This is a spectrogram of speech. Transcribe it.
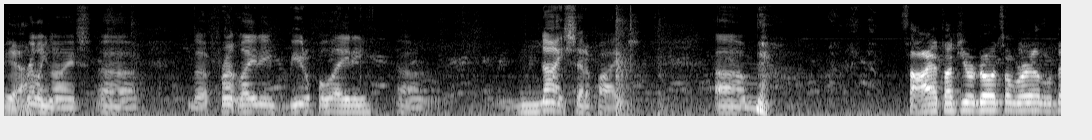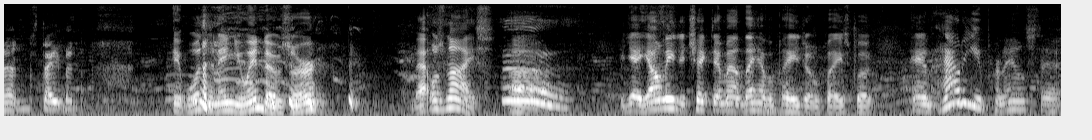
Yeah. really nice. Uh, the front lady, beautiful lady, uh, nice set of pipes. Um, Sorry, I thought you were going somewhere else with that statement. it was an innuendo, sir. That was nice. Uh, but yeah, y'all need to check them out. They have a page on Facebook. And how do you pronounce that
